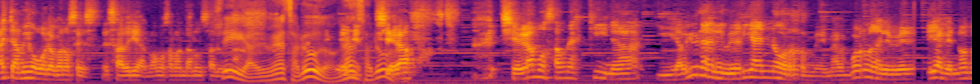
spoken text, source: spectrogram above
A este amigo vos lo conoces, es Adrián, vamos a mandarle un saludo. Sí, un gran saludo, gran eh, saludo. Llegamos, llegamos a una esquina y había una librería enorme. Me acuerdo de una librería que no,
